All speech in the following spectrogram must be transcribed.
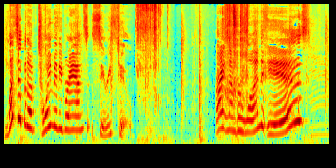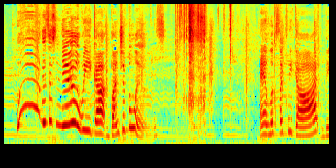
Let's open up Toy Mini Brands Series 2. All right, number one is, ooh, this is new. We got a Bunch of Balloons. And it looks like we got the,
